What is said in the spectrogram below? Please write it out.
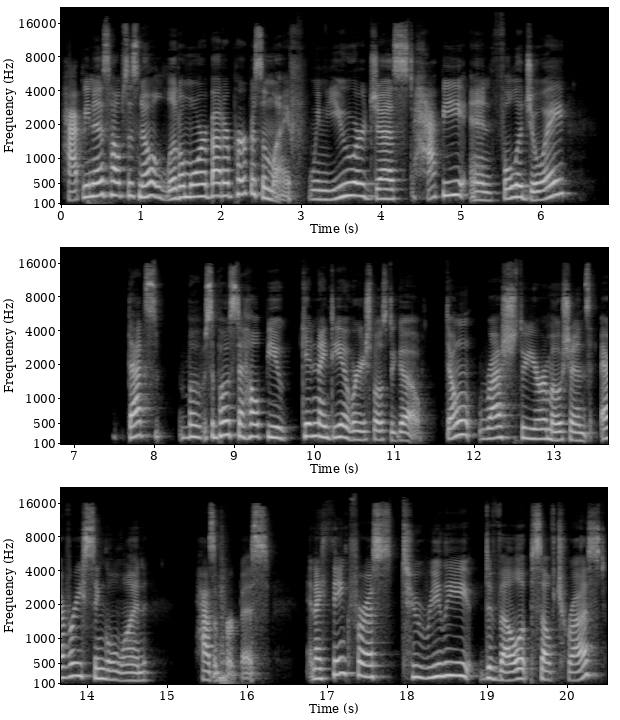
Happiness helps us know a little more about our purpose in life. When you are just happy and full of joy, that's supposed to help you get an idea where you're supposed to go. Don't rush through your emotions. Every single one has a purpose. And I think for us to really develop self trust,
